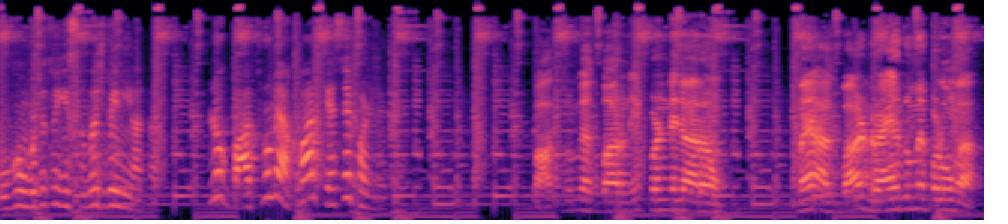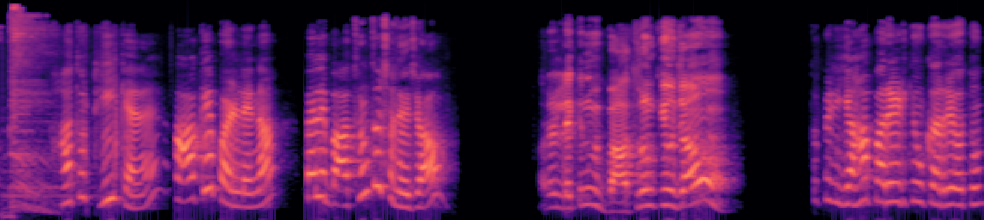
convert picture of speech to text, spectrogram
ओहो मुझे तो ये समझ में नहीं आता। लोग बाथरूम में अखबार कैसे पढ़ लेते? बाथरूम में अखबार नहीं पढ़ने जा रहा हूँ। मैं अखबार ड्राइंग रूम में पढ़ूँगा। हाँ तो ठीक है। ना आके पढ़ लेना। पहले बाथरूम तो चले जाओ। अरे लेकिन मैं बाथरूम क्यों जाऊँ? तो फिर यहाँ परेड क्यों कर रहे हो तुम?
